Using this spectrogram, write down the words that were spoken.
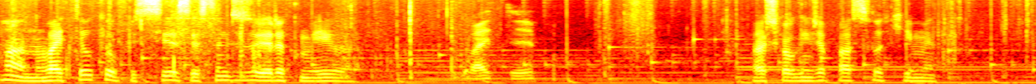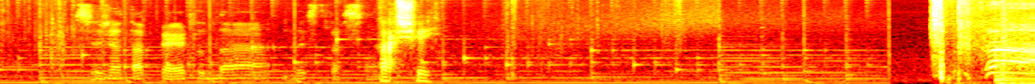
Mano, não vai ter o que eu preciso, vocês estão de zoeira comigo. Vai ter, pô. Eu acho que alguém já passou aqui, mano. Você já tá perto da, da extração. Achei. Ah!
